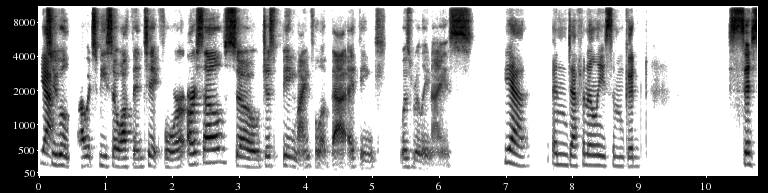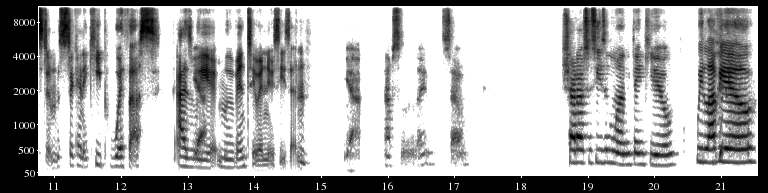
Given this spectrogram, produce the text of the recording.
yeah. to allow it to be so authentic for ourselves. So just being mindful of that, I think was really nice. Yeah, and definitely some good systems to kind of keep with us as yeah. we move into a new season. Yeah, absolutely. So, shout out to season one. Thank you. We love you.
